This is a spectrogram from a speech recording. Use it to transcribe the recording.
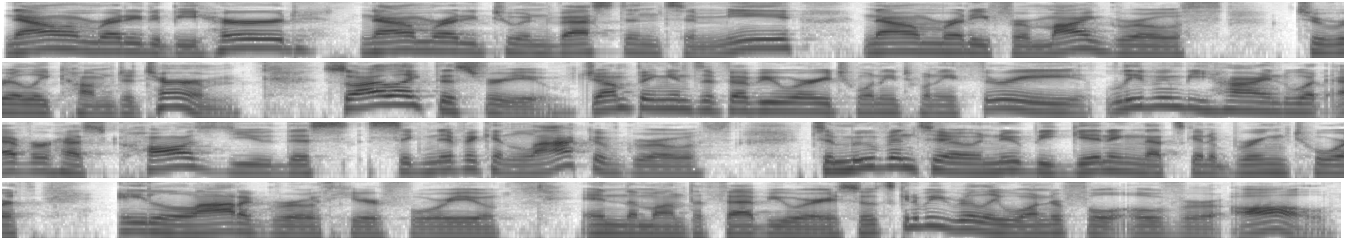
Now I'm ready to be heard. Now I'm ready to invest into me. Now I'm ready for my growth to really come to term. So I like this for you. Jumping into February 2023, leaving behind whatever has caused you this significant lack of growth to move into a new beginning that's going to bring forth a lot of growth here for you in the month of February. So it's going to be really wonderful overall.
